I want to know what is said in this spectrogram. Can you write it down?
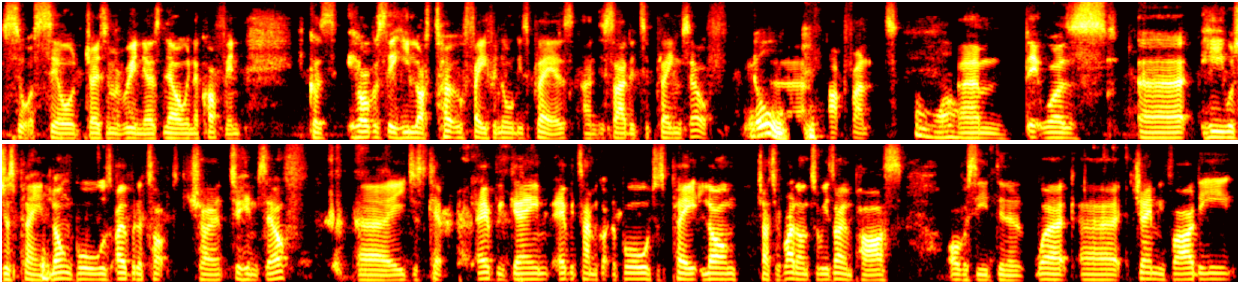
sort of sealed Jose Mourinho's nail in the coffin because he, obviously he lost total faith in all these players and decided to play himself uh, up front. Oh wow. Um, it was uh, he was just playing long balls over the top to, to himself. Uh, he just kept every game, every time he got the ball, just play it long, tried to run onto his own pass. Obviously, it didn't work. Uh, Jamie Vardy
